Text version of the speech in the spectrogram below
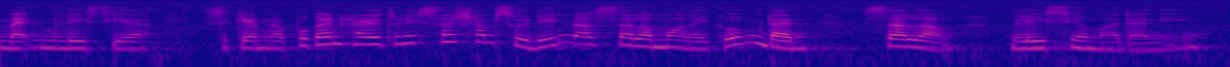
Med Malaysia. Sekian melaporkan Hari Tunisa Syamsuddin. Assalamualaikum dan salam Malaysia Madani.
